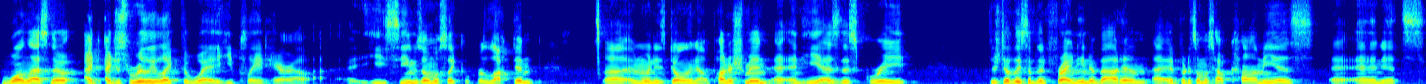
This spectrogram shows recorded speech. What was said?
One last note: I, I just really like the way he played Harrow. He seems almost like reluctant, uh, and when he's doling out punishment, and he has this great. There's definitely something frightening about him, uh, but it's almost how calm he is, and it's.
